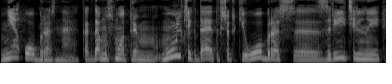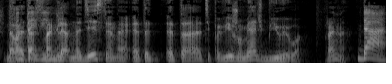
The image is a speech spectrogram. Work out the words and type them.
не образное. Когда мы смотрим мультик, да, это все-таки образ э, зрительный, Давай фантазийный. так, наглядно действенное, это, это типа вижу мяч, бью его. Правильно? Да,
